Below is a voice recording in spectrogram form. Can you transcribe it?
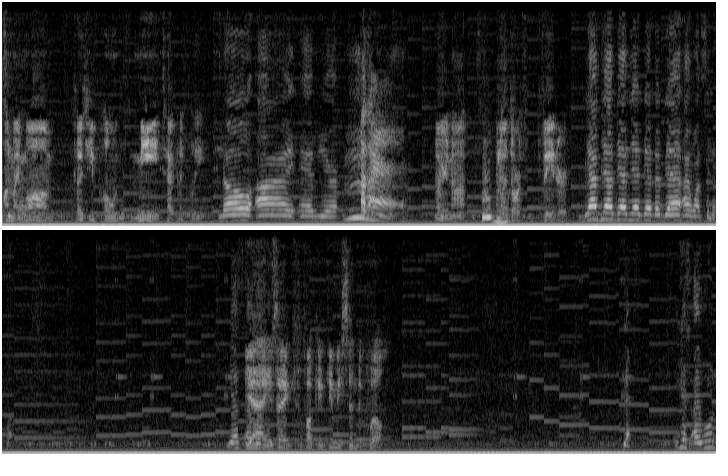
Yes, on my can. mom because you pwned me technically. No, I am your mother. No, you're not. You're not Darth Vader. Blah blah blah blah blah blah blah. I want Cyndaquil. Yes. I Yeah, he's like, fuck it, give me Cyndaquil. Yes, I won't.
